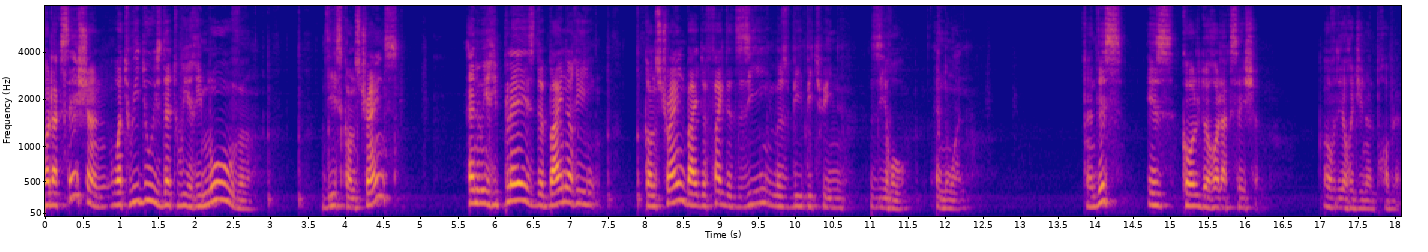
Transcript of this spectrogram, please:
relaxation, what we do is that we remove these constraints, and we replace the binary constraint by the fact that z must be between 0 and 1. And this is called the relaxation of the original problem.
